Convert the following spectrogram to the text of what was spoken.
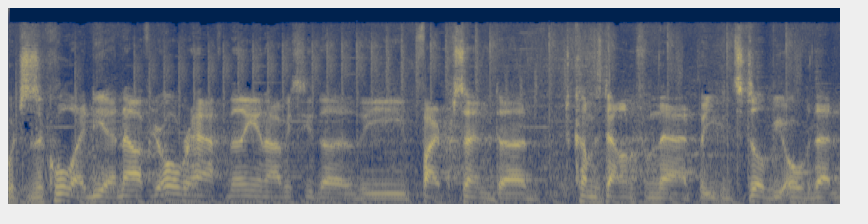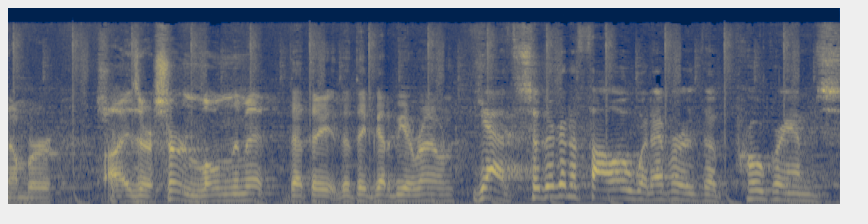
which is a cool idea. Now, if you're over half million, obviously the the five percent uh, comes down from that, but you can still be over that number. Sure. Uh, is there a certain loan limit that they that they've got to be around? Yeah, so they're going to follow whatever the programs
